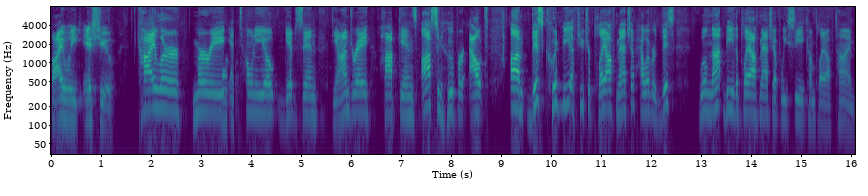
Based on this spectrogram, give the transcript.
bye week issue. Kyler Murray, Antonio Gibson, DeAndre Hopkins, Austin Hooper out. Um, this could be a future playoff matchup. However, this will not be the playoff matchup we see come playoff time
